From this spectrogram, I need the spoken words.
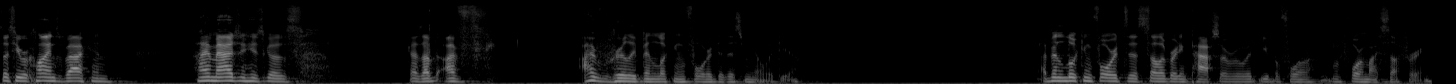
Says he reclines back, and I imagine he just goes, Guys, I've, I've, I've really been looking forward to this meal with you. I've been looking forward to celebrating Passover with you before, before my suffering.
